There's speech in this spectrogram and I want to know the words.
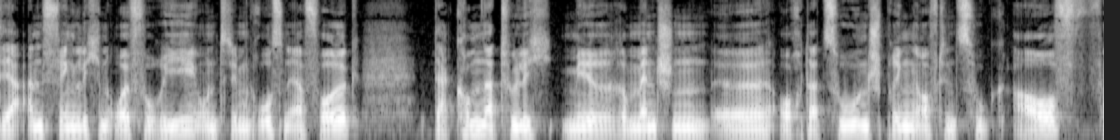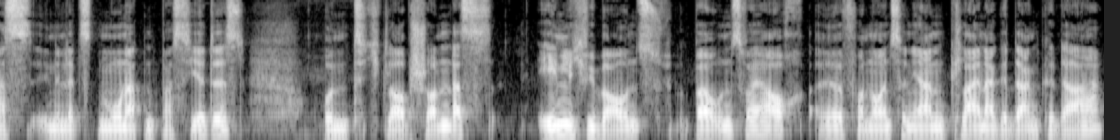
der anfänglichen Euphorie und dem großen Erfolg, da kommen natürlich mehrere Menschen äh, auch dazu und springen auf den Zug auf, was in den letzten Monaten passiert ist. Und ich glaube schon, dass ähnlich wie bei uns, bei uns war ja auch äh, vor 19 Jahren ein kleiner Gedanke da.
